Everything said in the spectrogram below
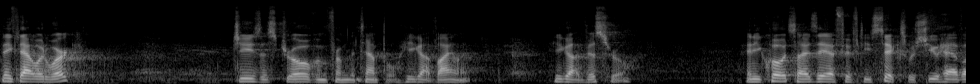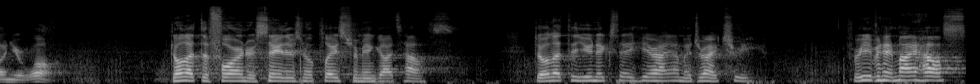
Think that would work? Jesus drove him from the temple. He got violent, he got visceral. And he quotes Isaiah 56, which you have on your wall. Don't let the foreigner say there's no place for me in God's house. Don't let the eunuch say, Here I am, a dry tree. For even in my house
